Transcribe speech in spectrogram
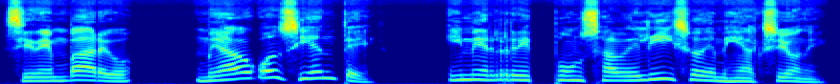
Sin embargo, me hago consciente y me responsabilizo de mis acciones.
